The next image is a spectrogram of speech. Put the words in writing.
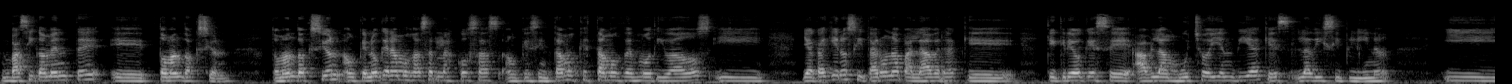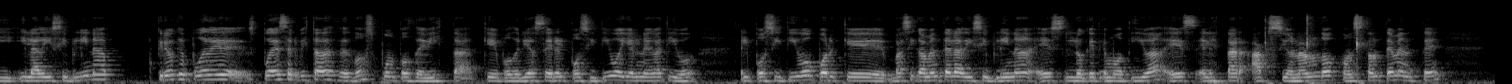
Básicamente eh, tomando acción. Tomando acción, aunque no queramos hacer las cosas, aunque sintamos que estamos desmotivados. Y, acá quiero citar una palabra que, creo que se habla mucho hoy en día, que es la disciplina. Y, y la disciplina creo que puede, puede ser vista desde dos puntos de vista, que podría ser el positivo y el negativo el positivo porque básicamente la disciplina es lo que te motiva, es el estar accionando constantemente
